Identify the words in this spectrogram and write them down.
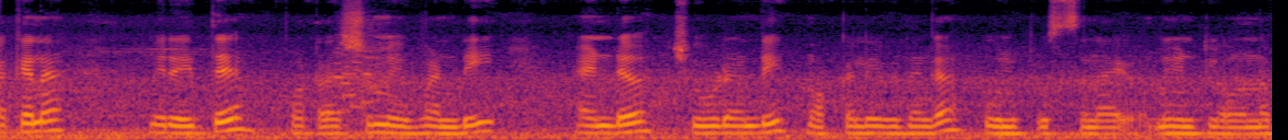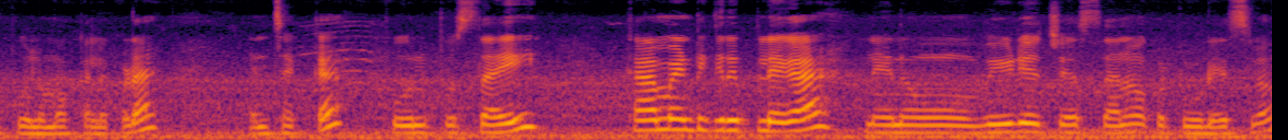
ఓకేనా? మీరైతే పొటాషియం ఇవ్వండి అండ్ చూడండి మొక్కలు ఏ విధంగా పూలు పూస్తున్నాయో. మీ ఇంట్లో ఉన్న పూల మొక్కలు కూడా ఎంచక్క పూలు పూస్తాయి. కామెంట్కి రిప్లైగా నేను వీడియో చేస్తాను ఒక టూ డేస్లో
